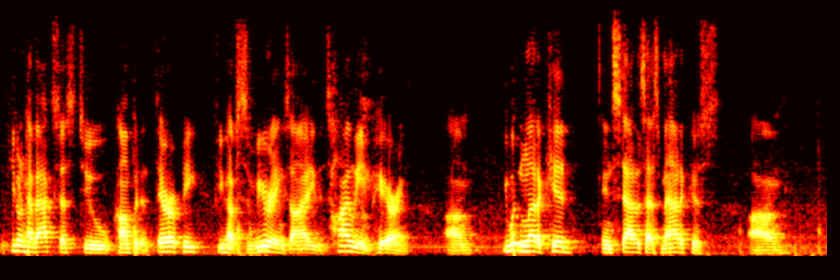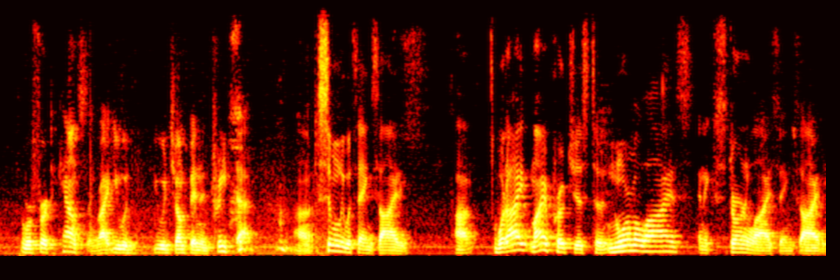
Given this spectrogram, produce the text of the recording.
If you don't have access to competent therapy, if you have severe anxiety that's highly impairing, um, you wouldn't let a kid in status asthmaticus um, refer to counseling, right? You would, you would jump in and treat that. Uh, similarly with anxiety. Uh, what I my approach is to normalize and externalize anxiety.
